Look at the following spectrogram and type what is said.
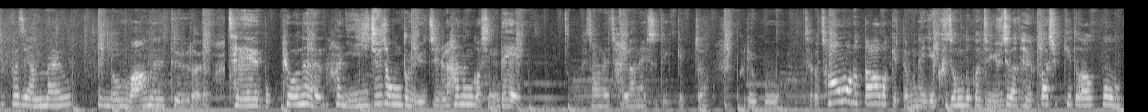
예쁘지 않나요? 전 너무 마음에 들어요. 제 목표는 한 2주 정도 유지를 하는 것인데 그 전에 잘라낼 수도 있겠죠. 그리고 제가 처음으로 따와봤기 때문에 이게 그 정도까지 유지가 될까 싶기도 하고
